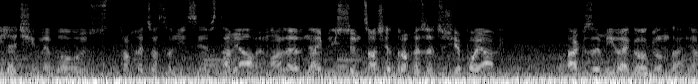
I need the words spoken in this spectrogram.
i lecimy, bo już trochę czasu nic nie wstawiałem, ale w najbliższym czasie trochę rzeczy się pojawi. Także miłego oglądania.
